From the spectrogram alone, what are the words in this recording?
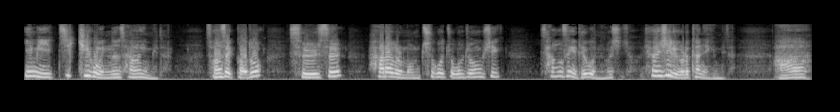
이미 찍히고 있는 상황입니다. 전세가도 슬슬 하락을 멈추고 조금 조금씩 상승이 되고 있는 것이죠. 현실이 그렇다는 얘기입니다. 아,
